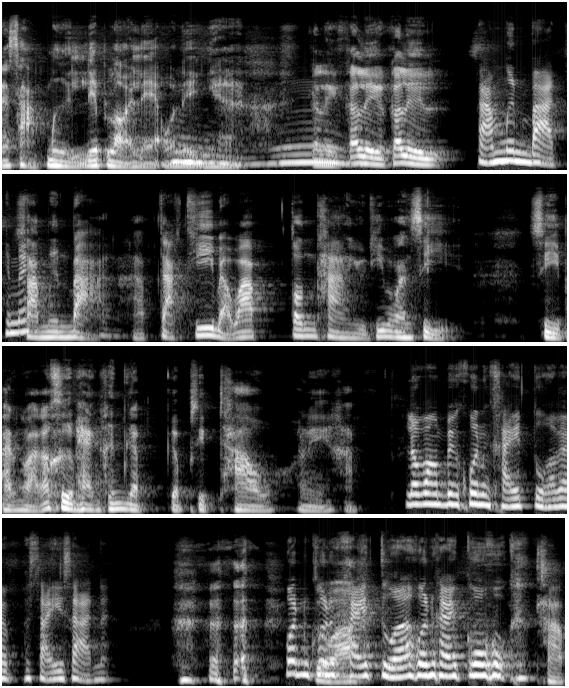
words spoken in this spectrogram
ละสามหมื่นเรียบร้อยแล้วอะไรเงี้ย ก็เลยก็เลยก็เลยสามหมื่นบาทใช่ไหมสามหมื่นบาทครับ จากที่แบบว่าต้นทางอยู่ที่ประมาณสี่สี่พันกว่าก็คือแพงขึ้นเกือบเกือบสิบเท่าอะไรเงี้ยครับ ระวังเป็นคนขายตั๋วแบบภาษาอีสานน่ะคนคนตั๋วขายตั๋วคนขายโกหกครับ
